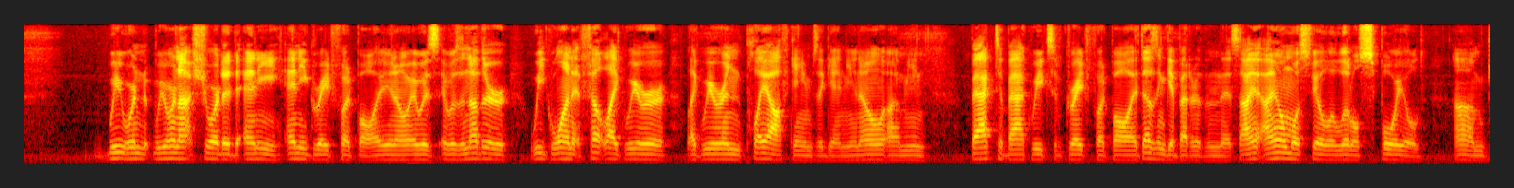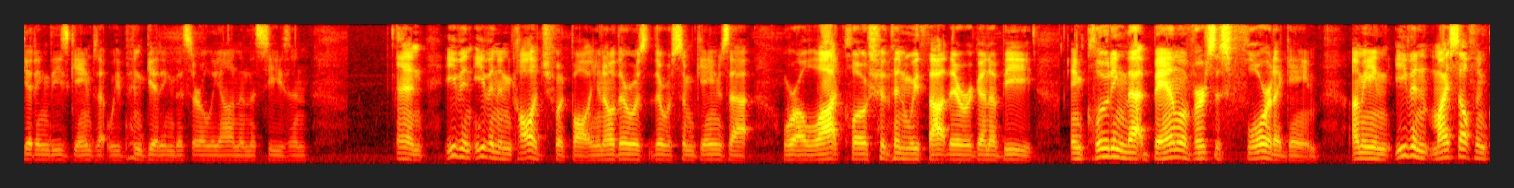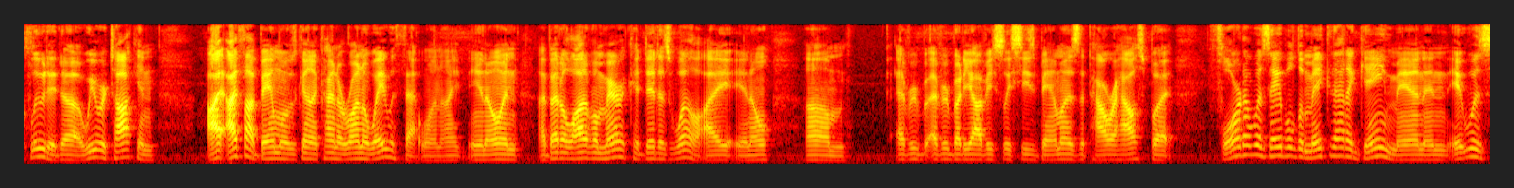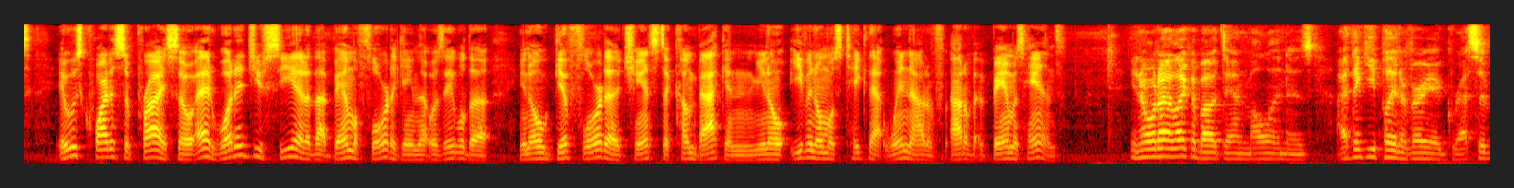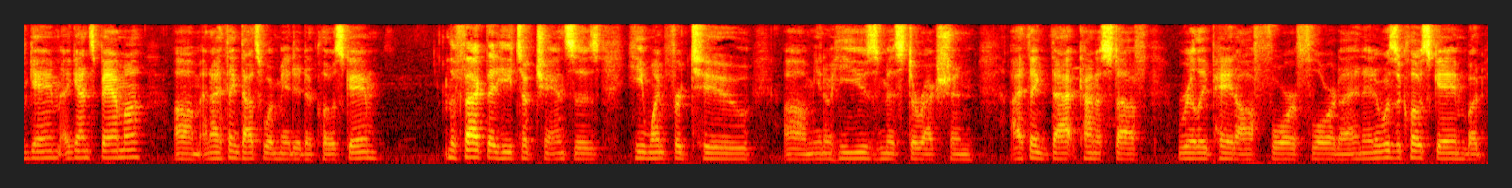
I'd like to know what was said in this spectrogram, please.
We were we were not shorted any any great football. You know, it was it was another week one. It felt like we were like we were in playoff games again. You know, I mean, back to back weeks of great football. It doesn't get better than this. I I almost feel a little spoiled um, getting these games that we've been getting this early on in the season and even even in college football, you know, there was there was some games that were a lot closer than we thought they were going to be, including that Bama versus Florida game. I mean, even myself included, uh, we were talking. I, I thought Bama was going to kind of run away with that one. I you know, and I bet a lot of America did as well. I you know, um, every everybody obviously sees Bama as the powerhouse, but Florida was able to make that a game, man, and it was it was quite a surprise. So, Ed, what did you see out of that Bama Florida game that was able to, you know, give Florida a chance to come back and, you know, even almost take that win out of out of Bama's hands? You know what I like about Dan Mullen is I think he played a very aggressive game against Bama, um, and I think that's what made it a close game. The fact that he took chances, he went for two, um, you know, he used misdirection. I think that kind of stuff really paid off for Florida, and it was a close game, but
